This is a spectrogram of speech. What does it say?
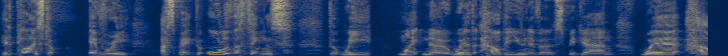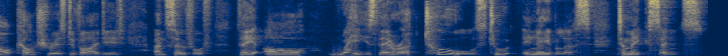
It applies to every aspect, all of the things that we might know, where, how the universe began, where, how culture is divided, and so forth. They are ways, there are tools to enable us to make sense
